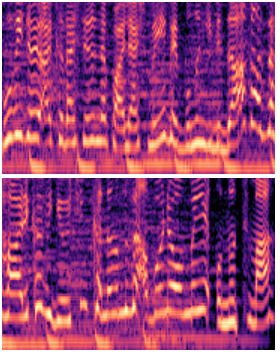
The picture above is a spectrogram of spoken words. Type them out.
Bu videoyu arkadaşlarınla paylaşmayı ve bunun gibi daha fazla harika video için kanalımıza abone olmayı unutma.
